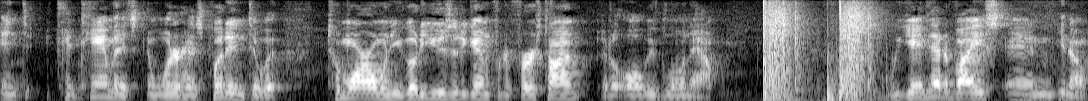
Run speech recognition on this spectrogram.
into contaminants and water has put into it, tomorrow when you go to use it again for the first time, it'll all be blown out. We gave that advice, and you know,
